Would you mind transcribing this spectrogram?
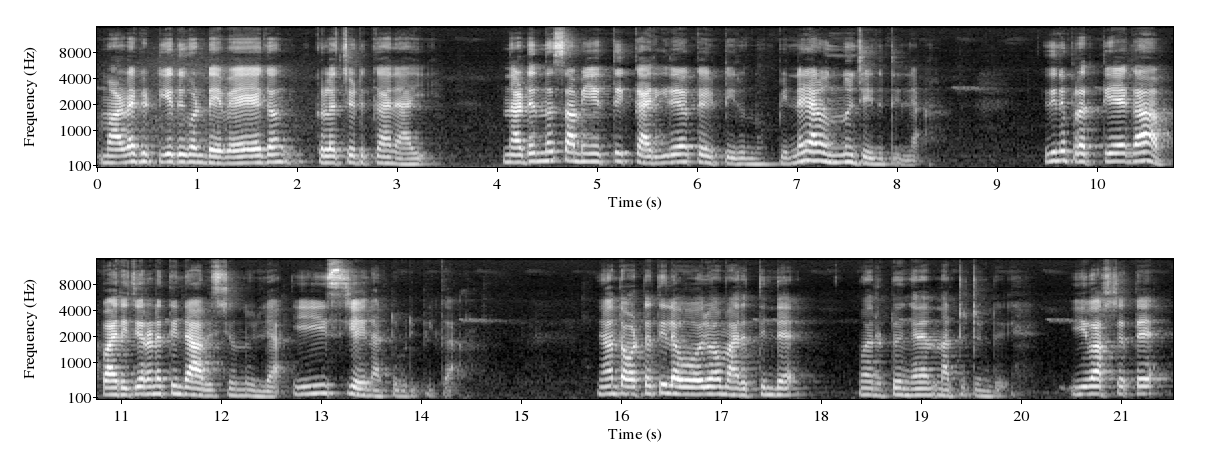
മഴ കിട്ടിയത് കൊണ്ട് വേഗം കിളച്ചെടുക്കാനായി. നടുന്ന സമയത്ത് കരിയിലൊക്കെ ഇട്ടിരുന്നു. പിന്നെ ഞാൻ ഒന്നും ചെയ്തിട്ടില്ല. ഇതിന് പ്രത്യേക പരിചരണത്തിന്റെ ആവശ്യമൊന്നുമില്ല. ഈസിയായി നട്ടുപിടിപ്പിക്കുക. ഞാൻ തോട്ടത്തിലെ ഓരോ മരത്തിന്റെ മരട്ടും ഇങ്ങനെ നട്ടിട്ടുണ്ട്. ഈ വർഷത്തെ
